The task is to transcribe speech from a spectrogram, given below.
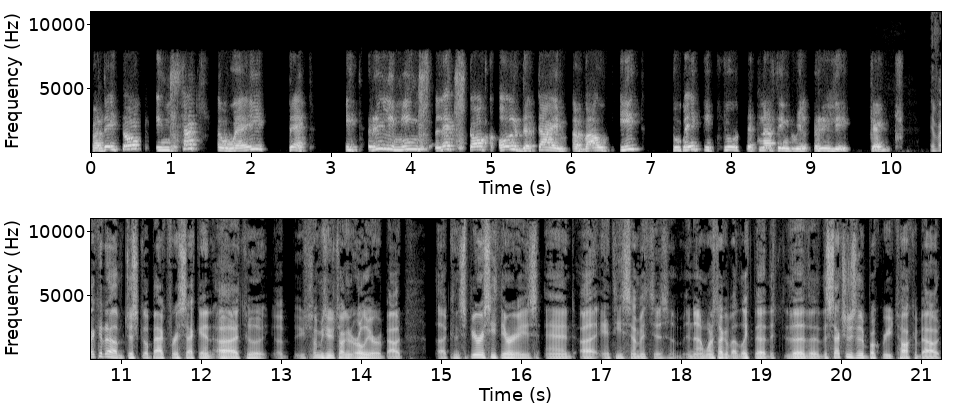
but they talk in such a way that it really means let's talk all the time about it to make it sure that nothing will really change. If I could um, just go back for a second uh, to uh, something you were talking earlier about uh, conspiracy theories and uh, anti-Semitism, and I want to talk about like the the, the the sections of the book where you talk about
